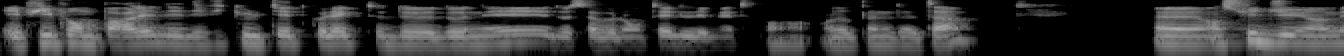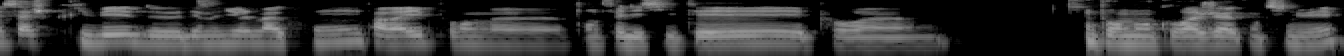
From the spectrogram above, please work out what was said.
et puis pour me parler des difficultés de collecte de données, de sa volonté de les mettre en, open data. Euh, ensuite, j'ai eu un message privé d'Emmanuel Macron, pareil pour me, pour me féliciter et pour, euh, pour m'encourager à continuer.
